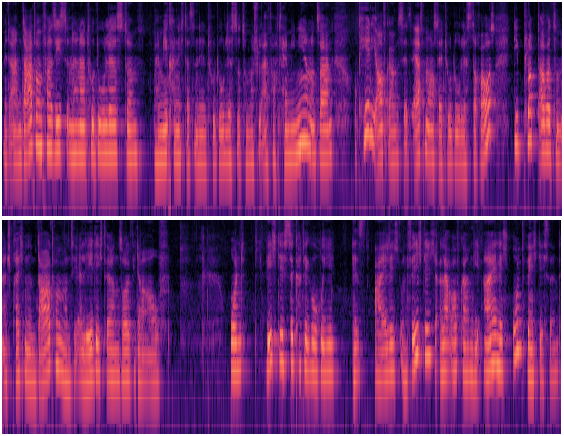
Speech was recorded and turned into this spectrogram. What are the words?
mit einem Datum versiehst in deiner To-Do-Liste. Bei mir kann ich das in der To-Do-Liste zum Beispiel einfach terminieren und sagen, okay, die Aufgabe ist jetzt erstmal aus der To-Do-Liste raus, die ploppt aber zum entsprechenden Datum, wann sie erledigt werden soll, wieder auf. Und die wichtigste Kategorie ist eilig und wichtig. Alle Aufgaben, die eilig und wichtig sind,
